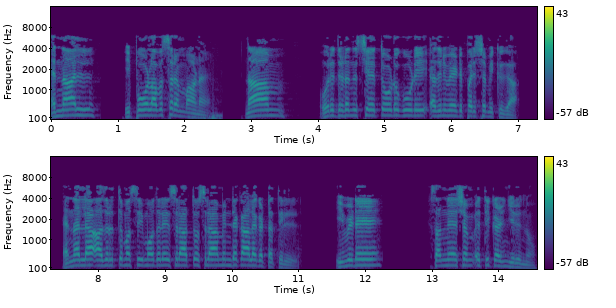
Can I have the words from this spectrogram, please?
എന്നാൽ ഇപ്പോൾ അവസരമാണ്. നാം ഒരു ദൃഢനിശ്ചയത്തോടുകൂടി അതിനുവേണ്ടി പരിശ്രമിക്കുക. എന്നല്ല അതിർത്ത് മസീമോദ് അലൈഹി സ്വലാത്തു വസ്സലാമിന്റെ കാലഘട്ടത്തിൽ ഇവിടെ സന്ദേശം എത്തിക്കഴിഞ്ഞിരുന്നു.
